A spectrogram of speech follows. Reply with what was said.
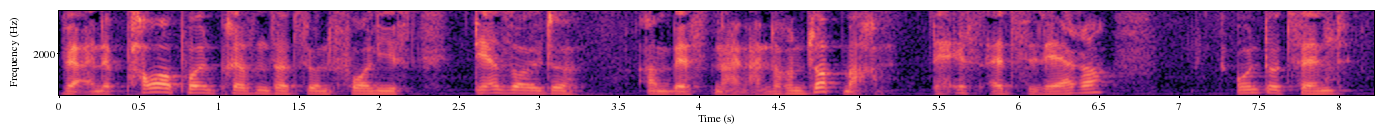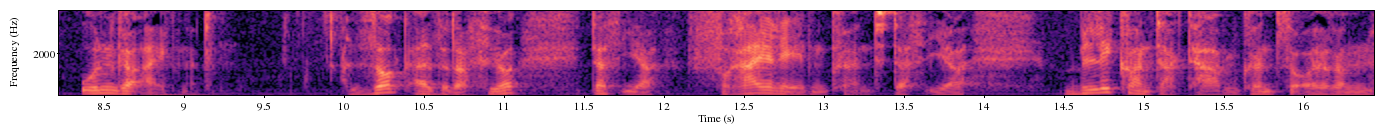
Wer eine PowerPoint-Präsentation vorliest, der sollte am besten einen anderen Job machen. Der ist als Lehrer und Dozent ungeeignet. Sorgt also dafür, dass ihr frei reden könnt, dass ihr Blickkontakt haben könnt zu euren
